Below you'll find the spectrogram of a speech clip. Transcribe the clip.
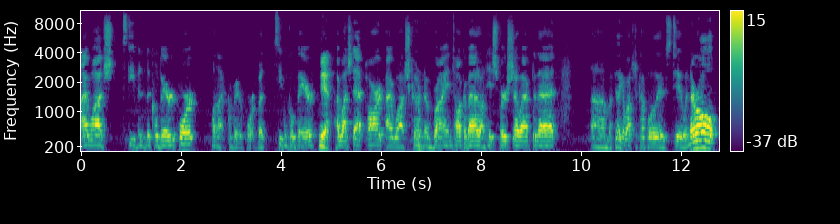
I watched Stephen the Colbert Report. Well, not Colbert Report, but Stephen Colbert. yeah, I watched that part. I watched Conan O'Brien talk about it on his first show after that. Um, I feel like I watched a couple others too, and they're all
